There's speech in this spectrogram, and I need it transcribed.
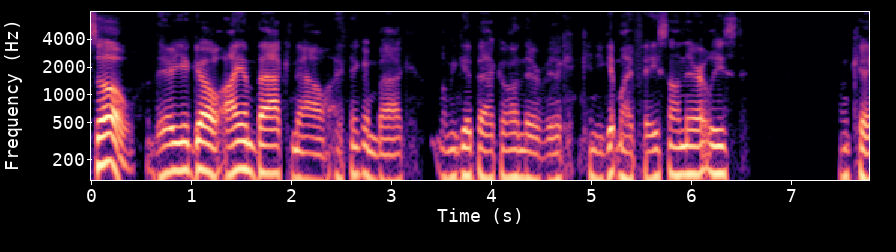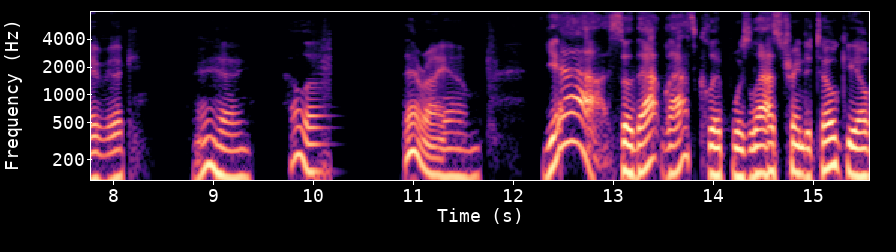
So there you go. I am back now. I think I'm back. Let me get back on there, Vic. Can you get my face on there at least? Okay, Vic. Hey, hey. Hello. There I am. Yeah. So that last clip was Last Train to Tokyo.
